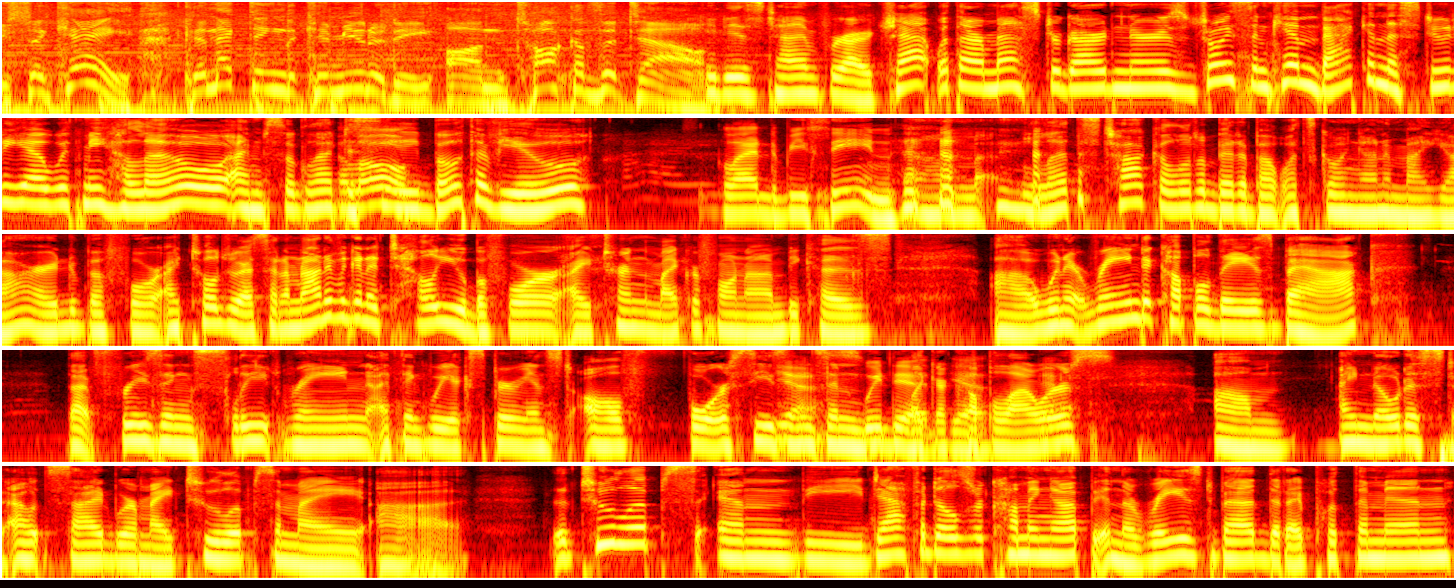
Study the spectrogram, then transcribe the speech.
Lisa Kay, connecting the community on Talk of the Town. It is time for our chat with our master gardeners. Joyce and Kim back in the studio with me. Hello. I'm so glad Hello. to see both of you. Glad to be seen. Um, let's talk a little bit about what's going on in my yard before I told you. I said, I'm not even going to tell you before I turn the microphone on because uh, when it rained a couple days back, that freezing sleet rain, I think we experienced all four seasons Yes, in we did, like a yes, couple hours. Um, I noticed outside where my tulips and my uh, the tulips and the daffodils are coming up in the raised bed that I put them in.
